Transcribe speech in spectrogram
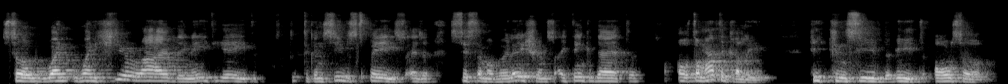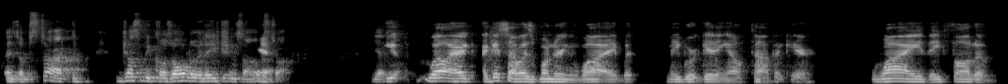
So when, when he arrived in 88 to, to conceive space as a system of relations, I think that automatically he conceived it also as abstract just because all relations are yeah. abstract. Yes. Yeah, well, I, I guess I was wondering why, but maybe we're getting off topic here. Why they thought of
